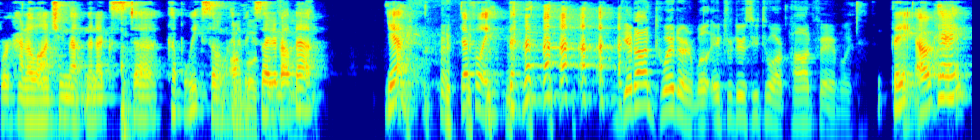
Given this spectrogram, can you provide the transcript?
we're kind of launching that in the next uh, couple weeks. So I'm kind of excited about that. Yeah, definitely. Get on Twitter and we'll introduce you to our pod family. They, okay.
